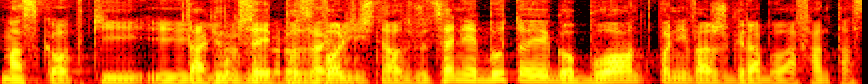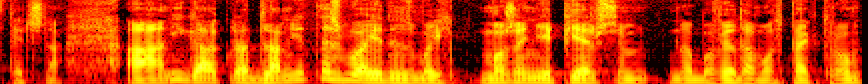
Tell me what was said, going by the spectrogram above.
maskotki, i Tak, i mógł sobie rodzaju- pozwolić na odrzucenie. Był to jego błąd, ponieważ gra była fantastyczna. A Amiga akurat dla mnie też była jednym z moich, może nie pierwszym, no bo wiadomo, Spektrum,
